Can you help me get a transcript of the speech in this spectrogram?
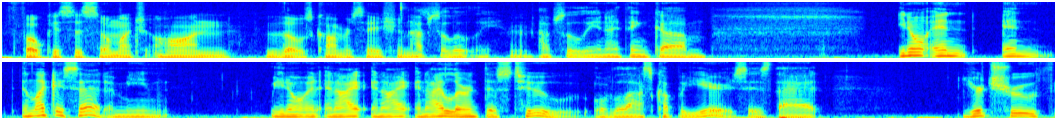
focuses so much on those conversations? Absolutely, Yeah. absolutely, and I think, um, you know, and and and like I said, I mean, you know, and, and I and I and I learned this too over the last couple of years is that your truth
